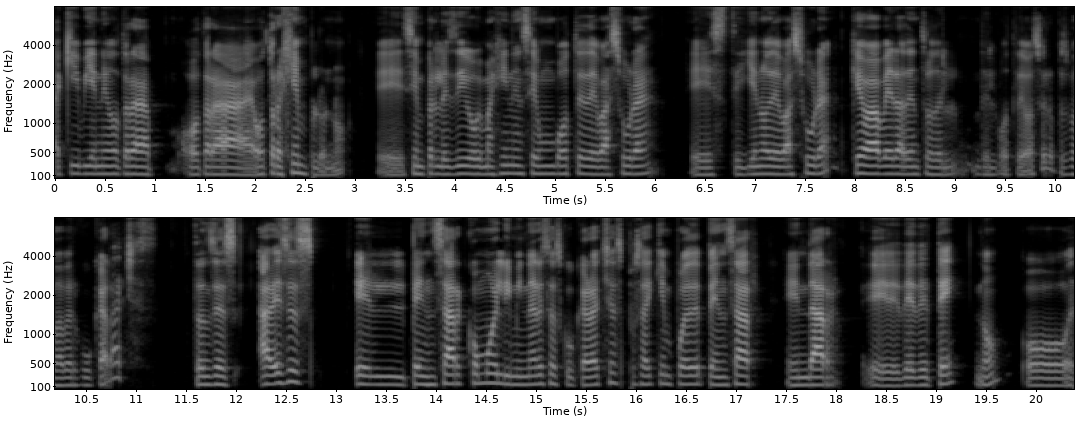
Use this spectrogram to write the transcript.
aquí viene otra, otra, otro ejemplo, ¿no? Eh, siempre les digo, imagínense un bote de basura este, lleno de basura, ¿qué va a haber adentro del, del bote de basura? Pues va a haber cucarachas. Entonces, a veces el pensar cómo eliminar esas cucarachas, pues hay quien puede pensar en dar eh, DDT, ¿no? o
